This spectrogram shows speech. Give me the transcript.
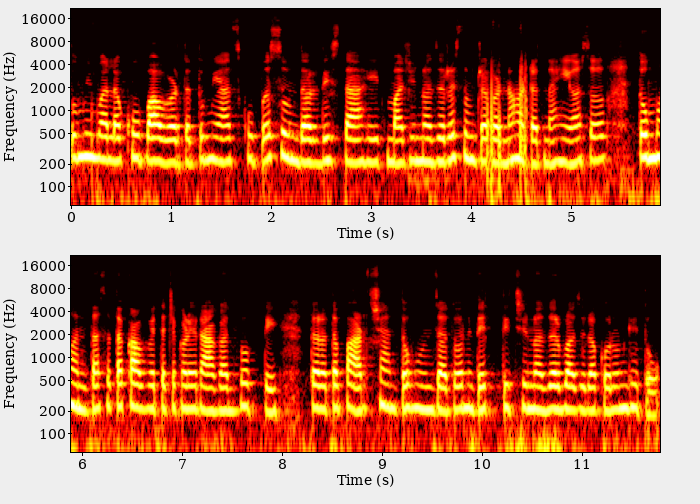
तुम्ही मला खूप आवडता. तुम्ही आज खूपच सुंदर दिसता आहेत. माझी नजरच तुमच्याकडनं हटत नाही. असं तो म्हणताच आता काव्य त्याच्याकडे रागात बघते. तर आता पार्थ शांत होऊन जातो आणि ते तिची नजर बाजूला करून घेतो.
